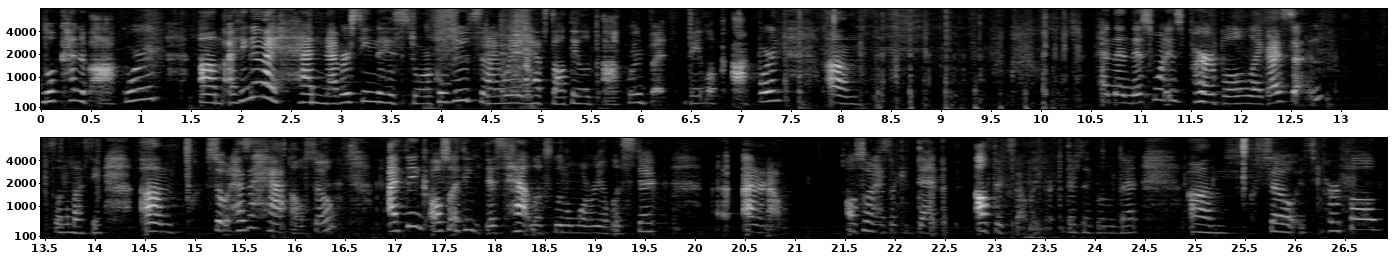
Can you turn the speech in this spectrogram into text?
look kind of awkward. Um, I think if I had never seen the historical boots, then I wouldn't have thought they looked awkward, but they look awkward. Um, and then this one is purple, like I said. It's a little messy. Um, so it has a hat also. I think also, I think this hat looks a little more realistic. Uh, I don't know. Also, it has like a dent. I'll fix that later, but there's like a little dent. Um, so it's purple.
